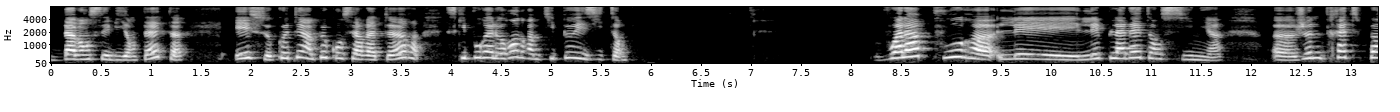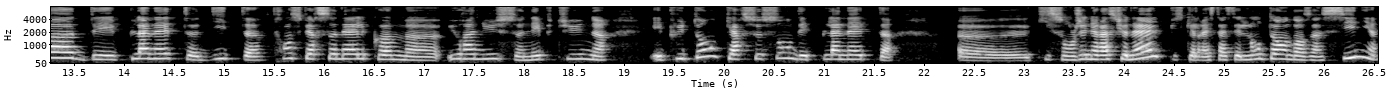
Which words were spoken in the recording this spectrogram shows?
d'avancer bille en tête et ce côté un peu conservateur, ce qui pourrait le rendre un petit peu hésitant. Voilà pour les, les planètes en signe. Euh, je ne traite pas des planètes dites transpersonnelles comme euh, Uranus, Neptune et Pluton, car ce sont des planètes euh, qui sont générationnelles, puisqu'elles restent assez longtemps dans un signe,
